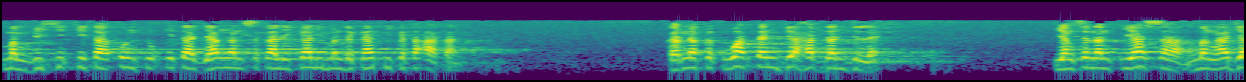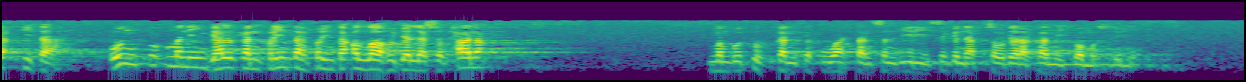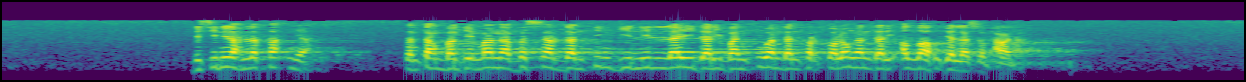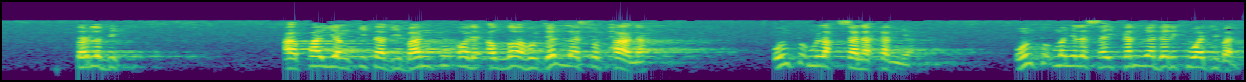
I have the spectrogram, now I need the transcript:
membisik kita untuk kita jangan sekali-kali mendekati ketaatan. Karena kekuatan jahat dan jelek yang senantiasa mengajak kita untuk meninggalkan perintah-perintah Allah Jalla Subhanahu membutuhkan kekuatan sendiri segenap saudara kami kaum muslimin. Di sinilah letaknya tentang bagaimana besar dan tinggi nilai dari bantuan dan pertolongan dari Allah Jalla Subhanahu. Terlebih apa yang kita dibantu oleh Allah Jalla Subhanahu untuk melaksanakannya, untuk menyelesaikannya dari kewajiban.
